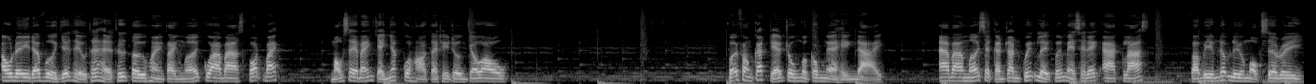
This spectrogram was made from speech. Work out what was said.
Audi đã vừa giới thiệu thế hệ thứ tư hoàn toàn mới của A3 Sportback, mẫu xe bán chạy nhất của họ tại thị trường châu Âu. Với phong cách trẻ trung và công nghệ hiện đại, A3 mới sẽ cạnh tranh quyết liệt với Mercedes A-Class và BMW 1 Series.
